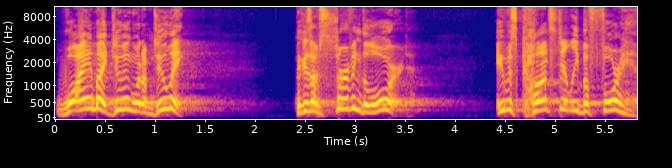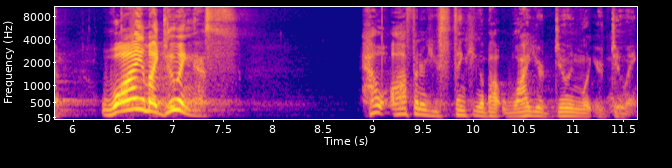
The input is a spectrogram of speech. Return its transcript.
why am I doing what I'm doing? Because I'm serving the Lord. It was constantly before him. Why am I doing this? How often are you thinking about why you're doing what you're doing?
